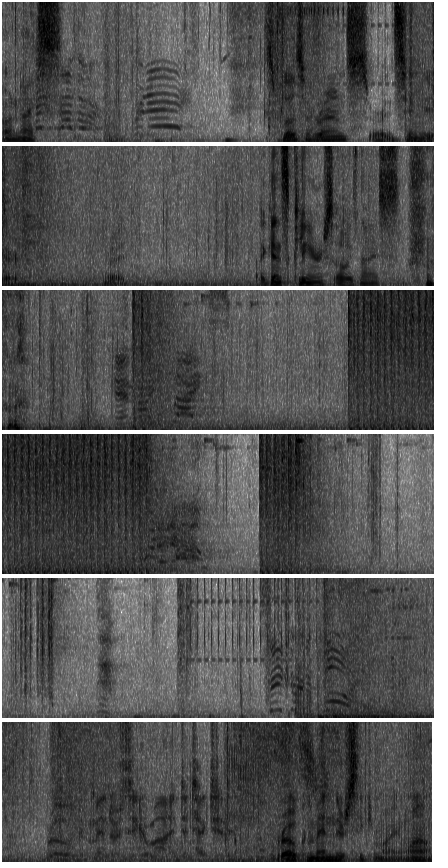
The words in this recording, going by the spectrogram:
Oh, nice. Explosive rounds or incendiary? Right. Against cleaners, always nice. In my sights! Put it out! Seeker deployed! Rogue Mender Seeker Mine detected. Rogue Mender Seeker Mine, wow.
